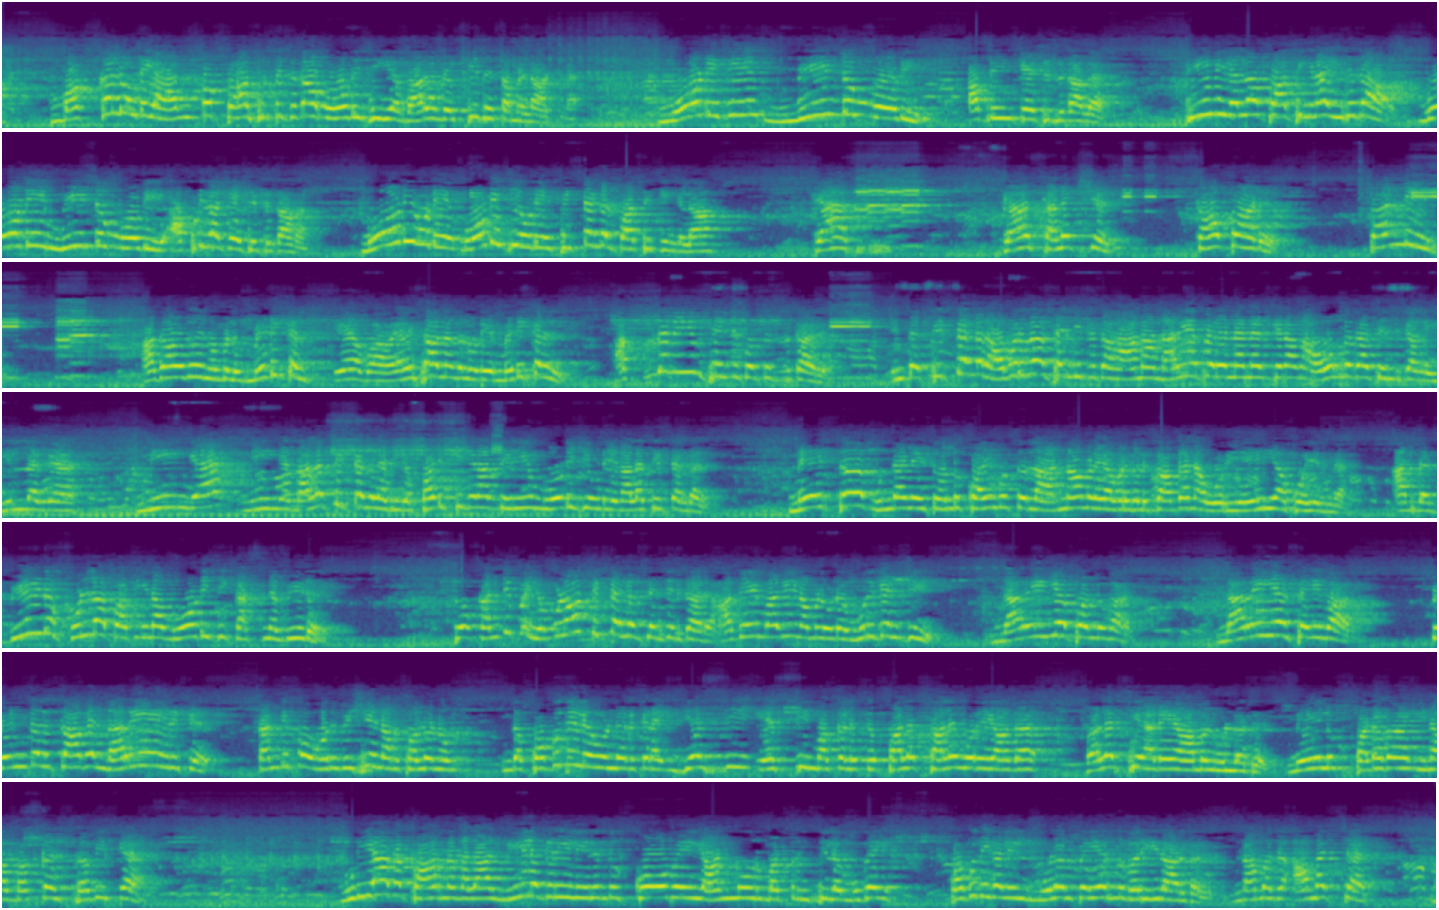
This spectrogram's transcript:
மக்களுடைய அன்ப பாசத்துக்கு தான் மோடிஜிய வர வைக்குது தமிழ்நாட்டுல. மோடிஜி மீண்டும் மோடி அப்படின்னு கேட்டுட்டு இருக்காங்க டிவில எல்லாம் பாத்தீங்கன்னா இதுதான். மோடி மீண்டும் மோடி அப்படிதான் கேட்டுட்டு இருக்காங்க மோடியுடைய மோடிஜியுடைய திட்டங்கள் பார்த்திருக்கீங்களா கேஸ் கேஸ் கனெக்ஷன் சாப்பாடு தண்ணீர். அதாவது நம்மளுக்கு மெடிக்கல் வயசானங்களுடைய மெடிக்கல் அத்தனையும் செஞ்சு கொடுத்துட்டு இருக்காரு இந்த திட்டங்கள் அவரு தான் செஞ்சுட்டு இருக்காங்க ஆனா நிறைய பேர் நினைக்கிறாங்க அவங்க தான் செஞ்சுட்டாங்க இல்லங்க. நீங்க நீங்க நலத்திட்டங்களை நீங்க படிச்சீங்கன்னா தெரியும் மோடிஜியுடைய நலத்திட்டங்கள். நேத்து முந்தா நேற்று வந்து கோயம்புத்தூர்ல அண்ணாமலை அவர்களுக்காக நான் ஒரு ஏரியா போயிருந்தேன். அந்த வீடு ஃபுல்லா பாத்தீங்கன்னா மோடிஜி கட்டின வீடு. ஸோ கண்டிப்பா எவ்வளவு திட்டங்கள் செஞ்சிருக்காரு. அதே மாதிரி நம்மளோட முருகன்ஜி நிறைய பண்ணுவார். நிறைய செய்வார். பெண்களுக்காக நிறைய இருக்கு. கண்டிப்பா ஒரு விஷயம் நான் சொல்லணும். இந்த பகுதியில் உள்ள இருக்கிற எஸ்சி எஸ்டி மக்களுக்கு பல தலைமுறையாக வளர்ச்சி அடையாமல் உள்ளது. மேலும் படகா இன மக்கள் தவிர்க்க முடியாத காரணங்களால் நீலகிரியில் இருந்து கோவை அன்னூர் மற்றும் சில முகை பகுதிகளில் புலம்பெயர்ந்து வருகிறார்கள். நமது அமைச்சர்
